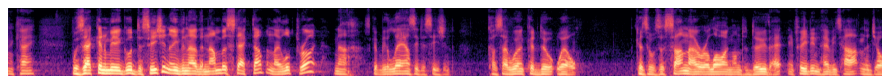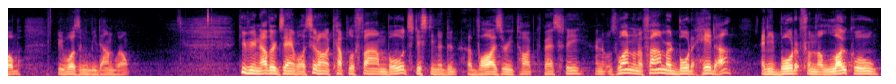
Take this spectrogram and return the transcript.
Okay? Was that going to be a good decision, even though the numbers stacked up and they looked right? No, it's going to be a lousy decision because they weren't going to do it well. Because it was the son they were relying on to do that. And if he didn't have his heart in the job, he wasn't going to be done well. Give you another example. I sit on a couple of farm boards just in an advisory type capacity, and it was one when a farmer had bought a header and he'd bought it from the local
